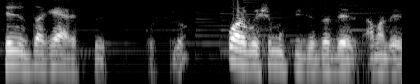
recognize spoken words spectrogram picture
সেই জন্য তাকে অ্যারেস্ট করছিল। পরে বসে মুক্তিযোদ্ধাদের আমাদের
